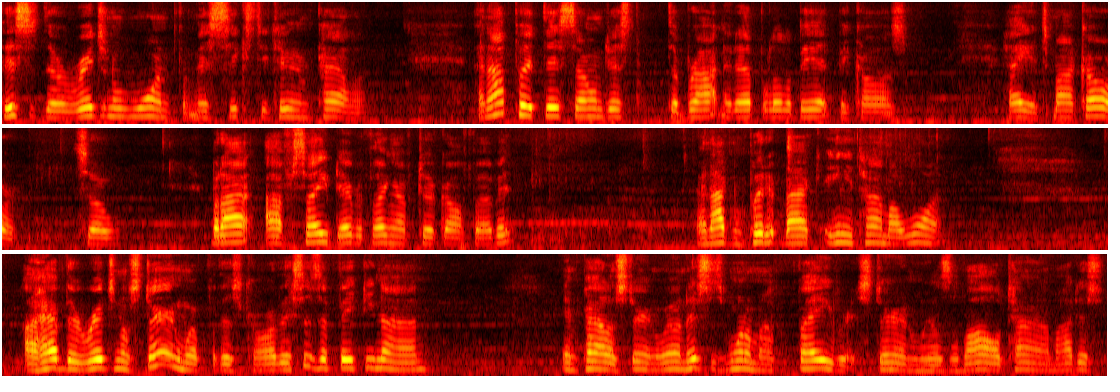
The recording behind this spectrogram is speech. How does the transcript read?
This is the original one from this 62 Impala. And I put this on just to brighten it up a little bit because hey it's my car. So but I, I've saved everything I've took off of it and I can put it back anytime I want. I have the original steering wheel for this car. This is a 59 Impala steering wheel. And this is one of my favorite steering wheels of all time. I just,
